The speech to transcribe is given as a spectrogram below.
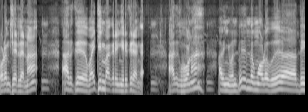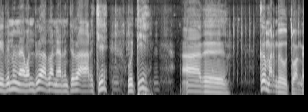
உடம்பு சரியில்லைன்னா அதுக்கு வைத்தியம் பார்க்குறவங்க இருக்கிறாங்க. அதுக்கு போனால் அவங்க வந்து இந்த மிளகு அது இதுன்னு வந்து அதெல்லாம் நிறைஞ்சதை அரைச்சி ஊற்றி அதுக்கு மருந்து ஊற்றுவாங்க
